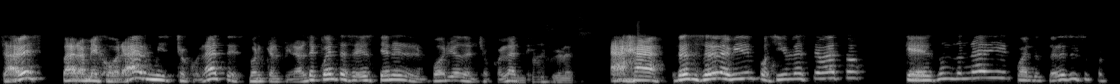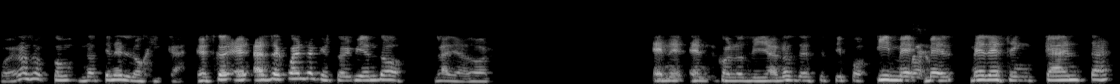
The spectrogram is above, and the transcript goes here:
¿Sabes? Para mejorar mis chocolates, porque al final de cuentas ellos tienen el emporio del chocolate. Ajá. Entonces hacerle la vida imposible a este vato, que es un nadie, cuando tú eres el superpoderoso, no tiene lógica. Es que, eh, haz de cuenta que estoy viendo Gladiador. En, en- con los villanos de este tipo. Y me, Bueno. me, me desencanta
